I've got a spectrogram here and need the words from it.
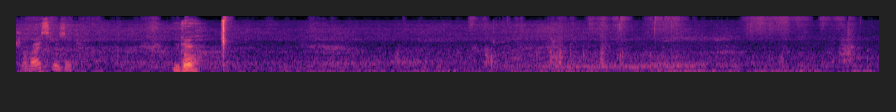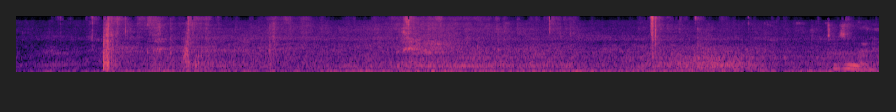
Що весь різати? Да. Це зелений.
